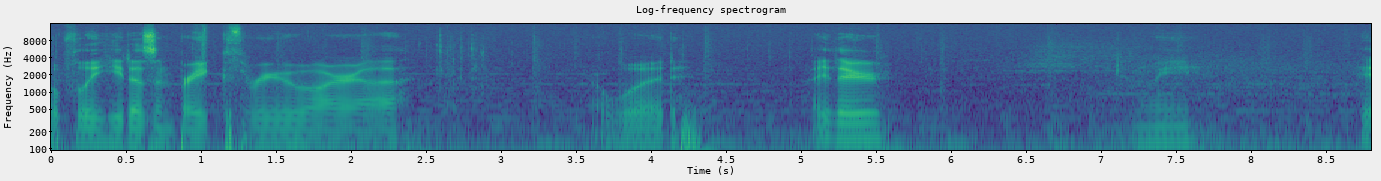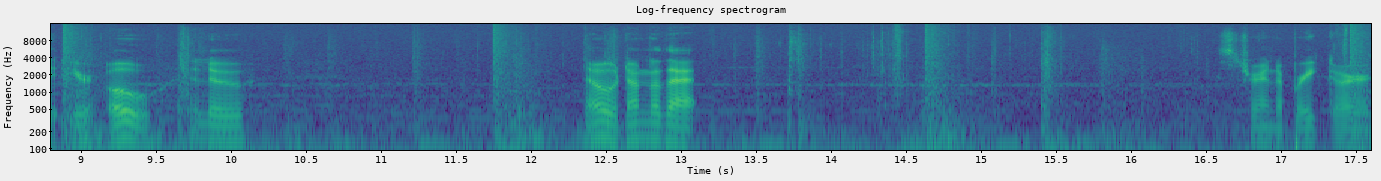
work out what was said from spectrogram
Hopefully he doesn't break through our, uh, our wood. Hi there. Can we hit your... Oh, hello. No, none of that. He's trying to break our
